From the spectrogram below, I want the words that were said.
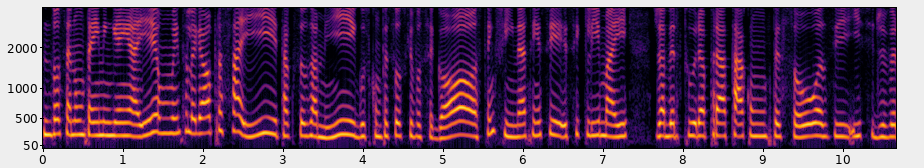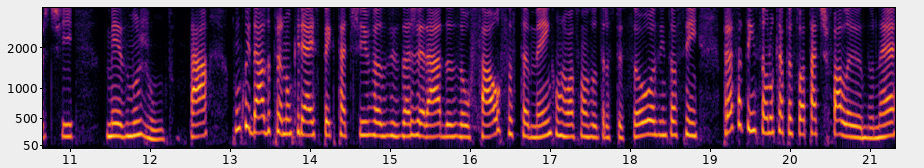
você não tem ninguém aí, é um momento legal para sair, tá com seus amigos, com pessoas que você gosta, enfim, né? Tem esse, esse clima aí de abertura para estar tá com pessoas e, e se divertir mesmo junto, tá? Com cuidado para não criar expectativas exageradas ou falsas também com relação às outras pessoas. Então, assim, presta atenção no que a pessoa tá te falando, né?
